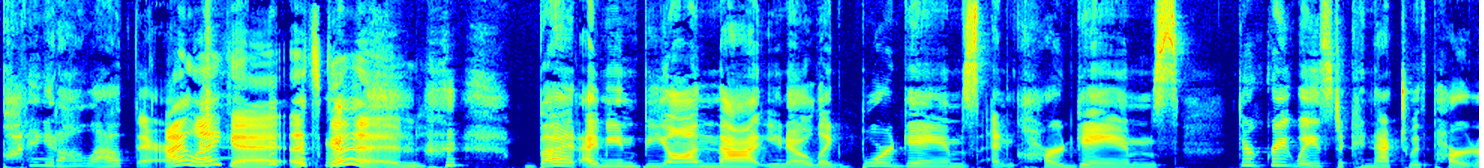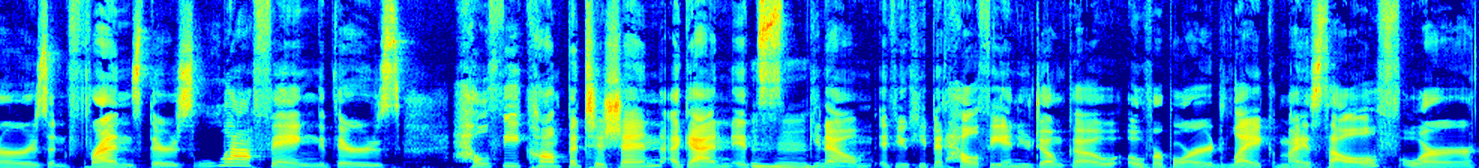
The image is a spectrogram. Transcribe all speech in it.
putting it all out there. I like it. That's good. but I mean, beyond that, you know, like board games and card games, they're great ways to connect with partners and friends. There's laughing, there's healthy competition. Again, it's, Mhm. you know, if you keep it healthy and you don't go overboard like myself or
